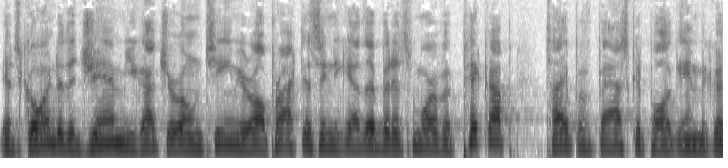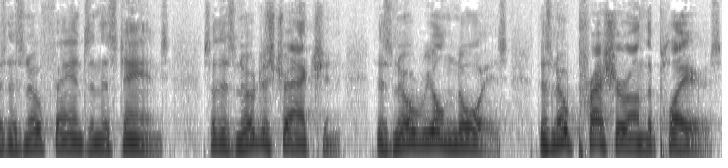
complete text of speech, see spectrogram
It's going to the gym. You got your own team. You're all practicing together, but it's more of a pickup type of basketball game because there's no fans in the stands. So there's no distraction. There's no real noise. There's no pressure on the players.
